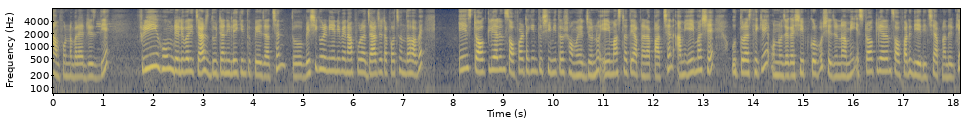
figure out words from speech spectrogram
নাম, ফোন নাম্বার, অ্যাড্রেস দিয়ে। ফ্রি হোম ডেলিভারি চার্জ দুইটা নিলেই কিন্তু পেয়ে যাচ্ছেন। তো বেশি করে নিয়ে নেবেন আপুরা, যার যেটা পছন্দ হবে। এই স্টক ক্লিয়ারেন্স অফারটা কিন্তু সীমিত সময়ের জন্য এই মাসটাতে আপনারা পাচ্ছেন। আমি এই মাসে উত্তরাজ থেকে অন্য জায়গায় শিফট করব, সেজন্য আমি স্টক ক্লিয়ারেন্স অফারে দিয়ে দিচ্ছি আপনাদেরকে।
